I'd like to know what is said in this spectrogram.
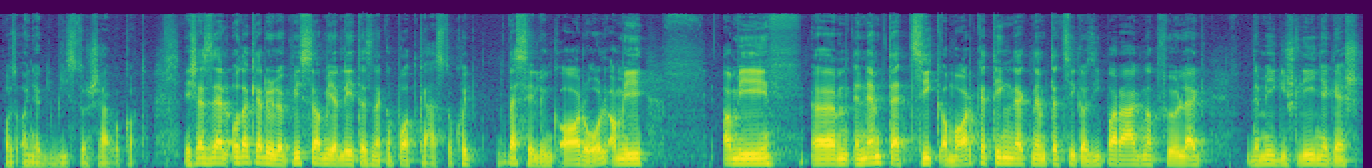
az anyagi biztonságokat. És ezzel oda kerülök vissza, miért léteznek a podcastok, hogy beszélünk arról, ami, ami um, nem tetszik a marketingnek, nem tetszik az iparágnak főleg, de mégis lényeges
